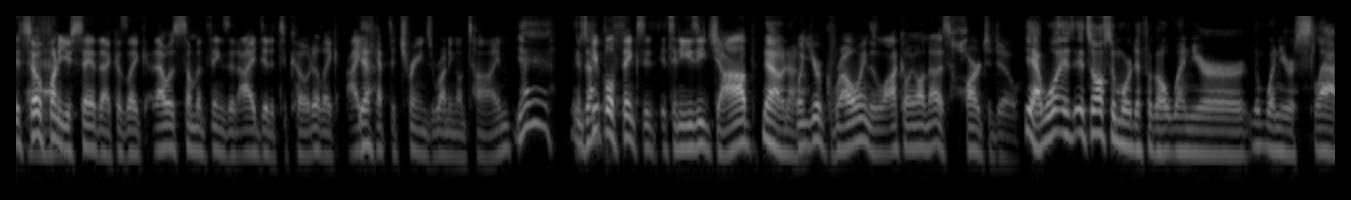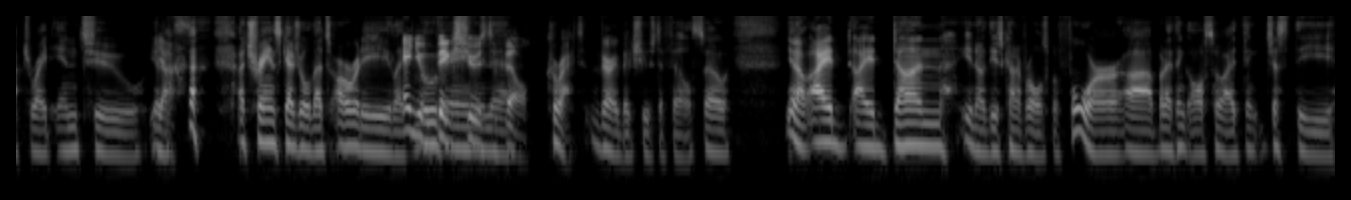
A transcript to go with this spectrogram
It's so funny you say that because like that was some of the things that I did at Dakota. Like I Yeah. kept the trains running on time. Yeah, yeah, And people think it's an easy job. no, no, When no. you're growing, there's a lot going on. That is hard to do. Yeah, well, it's also more difficult when you're when you're slapped right into you know Yes. a train schedule that's already like and you have big shoes to fill. Correct, very big shoes to fill. So, you know, I had I had done you know these kind of roles before, uh, but I think also I think just the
